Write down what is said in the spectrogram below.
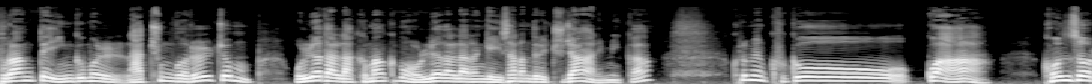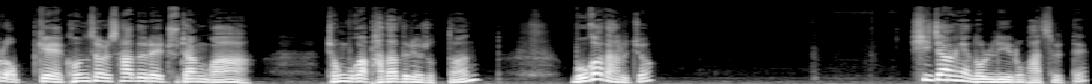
불황 때 임금을 낮춘 거를 좀 올려달라 그만큼은 올려달라는 게 이 사람들의 주장 아닙니까? 그러면 그거과 건설업계 건설사들의 주장과 정부가 받아들여줬던 뭐가 다르죠? 시장의 논리로 봤을 때.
